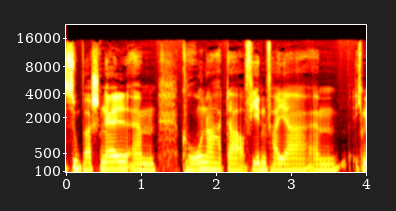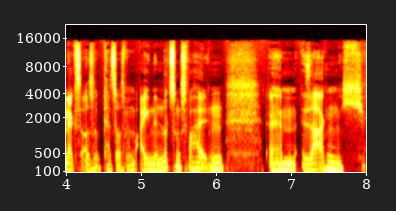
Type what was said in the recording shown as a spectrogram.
super schnell. Ähm, Corona hat da auf jeden Fall ja, ähm, ich merke es also, kannst du aus meinem eigenen Nutzungsverhalten ähm, sagen, ich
